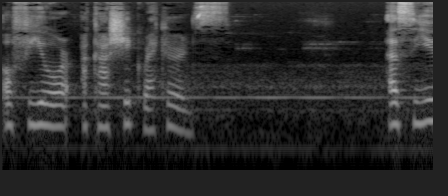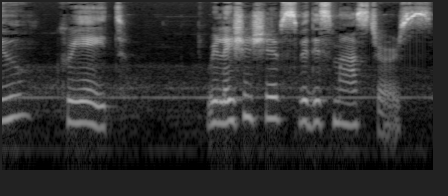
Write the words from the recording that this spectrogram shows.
of your Akashic records. As you create relationships with these masters,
